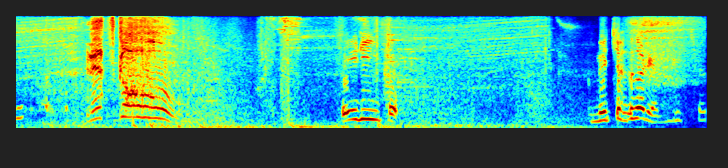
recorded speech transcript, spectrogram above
レッツゴーエリート。めっちゃ上がるやん、めっちゃ。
